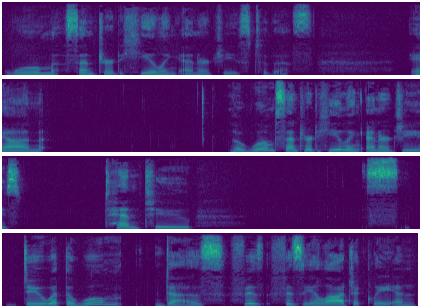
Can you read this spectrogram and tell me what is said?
womb centered healing energies to this. And the womb centered healing energies tend to do what the womb does phys- physiologically, and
